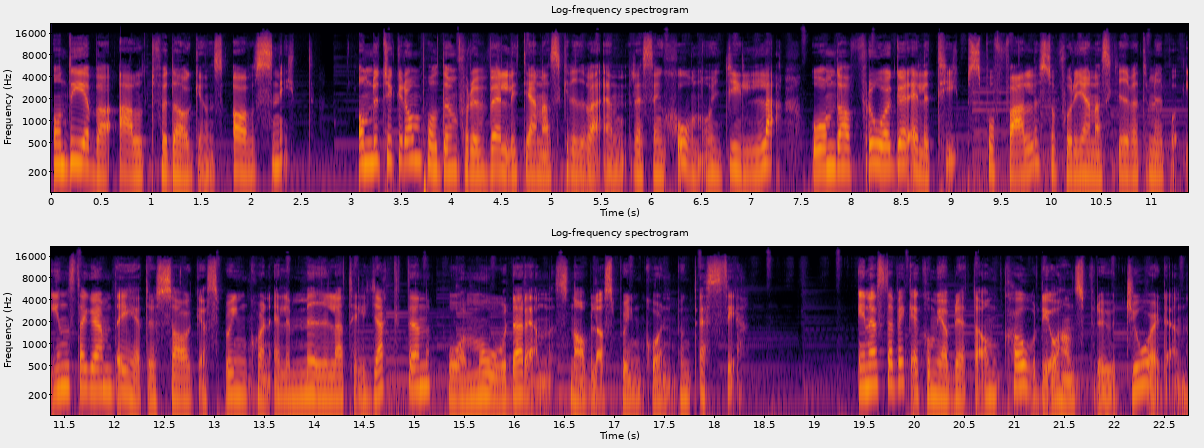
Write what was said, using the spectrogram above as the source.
Och det var allt för dagens avsnitt. Om du tycker om podden får du väldigt gärna skriva en recension och gilla. Och om du har frågor eller tips på fall så får du gärna skriva till mig på Instagram där jag heter Saga Springkorn eller mejla till jakten på mordaren springkorn.se. I nästa vecka kommer jag berätta om Cody och hans fru Jordan.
